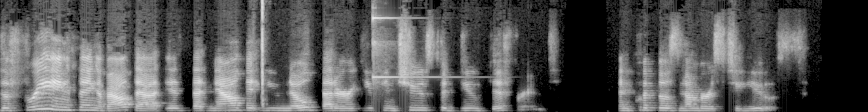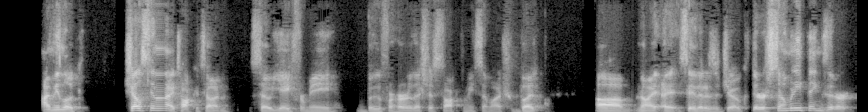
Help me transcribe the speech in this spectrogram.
the freeing thing about that is that now that you know better, you can choose to do different and put those numbers to use. I mean, look, Chelsea and I talk a ton. So yay for me, boo for her. That's just talked to me so much. But um, no, I, I, say that as a joke. There are so many things that are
